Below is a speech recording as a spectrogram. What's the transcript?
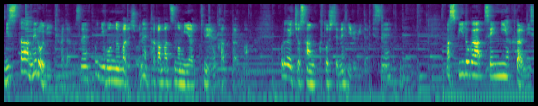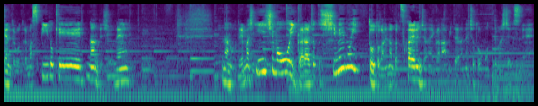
ミスターメロディーって書いてありますね。これ日本の馬でしょうね。高松宮記念を勝った馬。これが一応産駒としてねいるみたいですね、まあ、スピードが1200から2000ということで、まあ、スピード系なんでしょうね、なので、まあ、飲酒も多いからちょっと締めの1頭とかねなんか使えるんじゃないかなみたいなねちょっと思ってましてですね。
